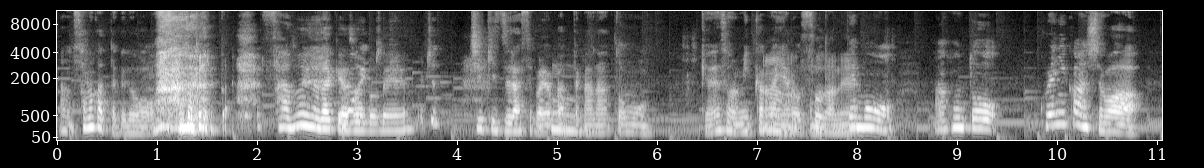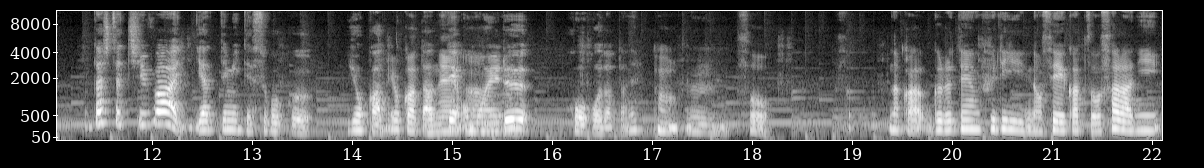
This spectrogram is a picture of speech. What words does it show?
あの寒かったけど 寒いのだけはちょっとね。ちょっと時期ずらせばよかったかなと思うけどね、その3日間やろうと思って、ねでもあ本当これに関しては私たちはやってみてすごく良かっよかった。って思える方法だったね。うん。うんうんそうそうなんかグルテンフリーの生活をさらに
